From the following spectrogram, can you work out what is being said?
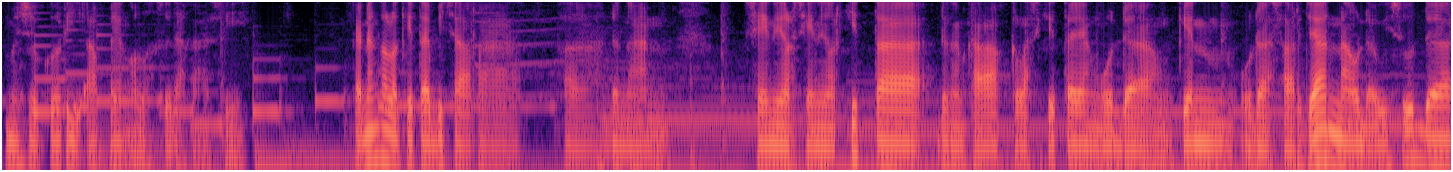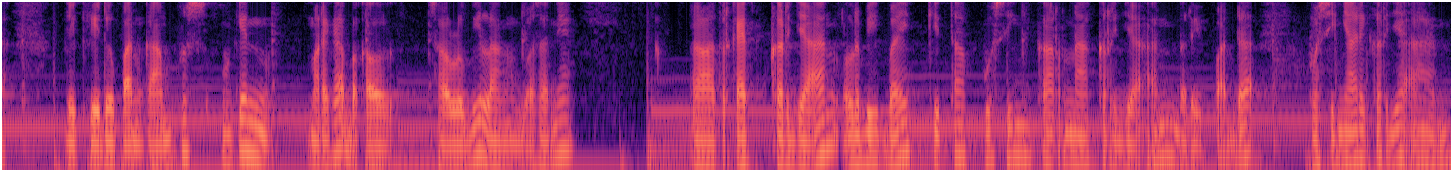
mensyukuri apa yang Allah sudah kasih. Kadang kalau kita bicara uh, dengan senior senior kita dengan kakak kelas kita yang udah mungkin udah sarjana udah wisuda di kehidupan kampus mungkin mereka bakal selalu bilang bahwasannya uh, terkait pekerjaan lebih baik kita pusing karena kerjaan daripada pusing nyari kerjaan.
